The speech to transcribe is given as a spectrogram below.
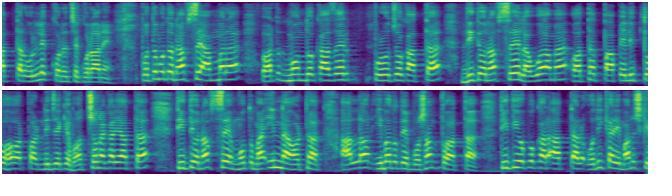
আত্মার উল্লেখ করেছে কোরআনে। প্রথমত, নাফসে আম্মারা, অর্থাৎ মন্দ কাজের প্রচক আত্মা। দ্বিতীয়, নাফসে লাউয়ামা অর্থাৎ পাপে লিপ্ত হওয়ার পর নিজেকে ভৎসনাকারী আত্মা। তৃতীয়, নফসে মোতমা ইন্না অর্থাৎ আল্লাহর ইবাদতে প্রশান্ত আত্মা। তৃতীয় প্রকার আত্মার অধিকারী মানুষকে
